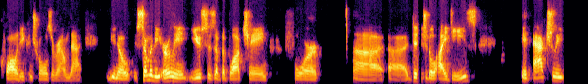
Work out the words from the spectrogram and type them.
quality controls around that. You know, some of the early uses of the blockchain for uh, uh, digital IDs, it actually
